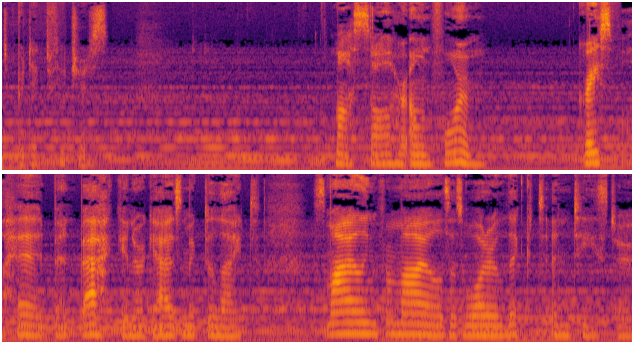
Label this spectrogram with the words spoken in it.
to predict futures. Moss saw her own form, graceful head bent back in orgasmic delight, smiling for miles as water licked and teased her,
